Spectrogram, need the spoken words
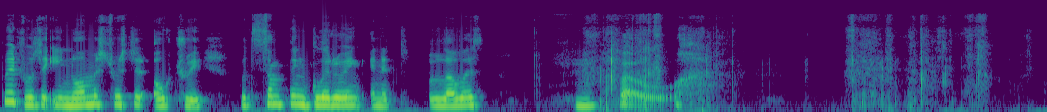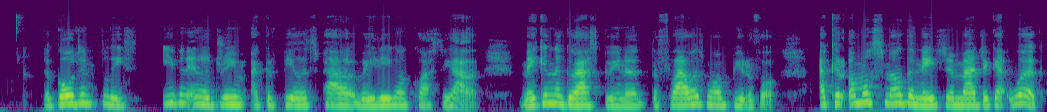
bridge, was an enormous twisted oak tree with something glittering in its lowest bow. The golden fleece. Even in a dream, I could feel its power radiating across the island, making the grass greener, the flowers more beautiful. I could almost smell the nature magic at work.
